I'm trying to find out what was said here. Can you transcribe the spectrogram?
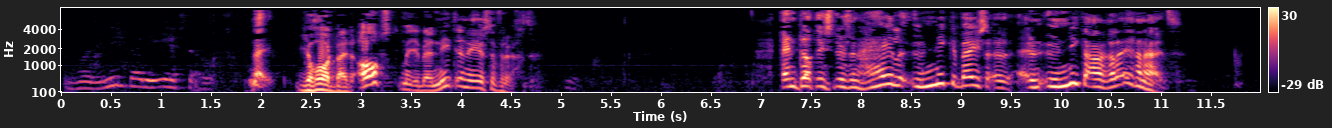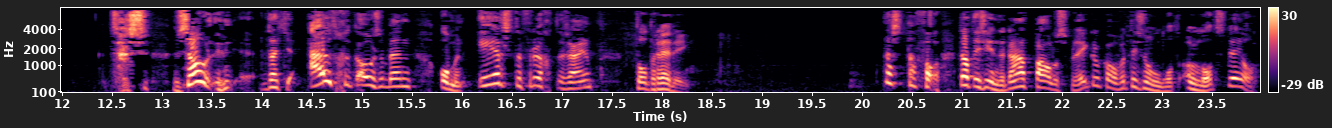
Dan hoor je niet bij de eerste oogst. Nee, je hoort bij de oogst, maar je bent niet de eerste vrucht. En dat is dus een hele unieke, bezig, een unieke aangelegenheid. Dus zo, dat je uitgekozen bent om een eerste vrucht te zijn tot redding. Dat is, dat, dat is inderdaad, Paulus spreekt ook over, het is een, lot, een lotsdeel.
